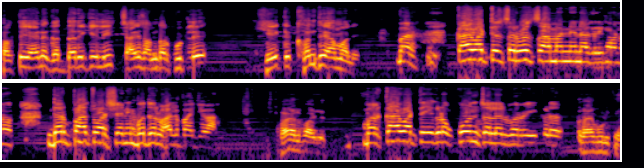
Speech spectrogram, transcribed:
फक्त याने गद्दारी केली चाळीस आमदार फुटले. हे एक खंत आहे आम्हाला. बर. काय वाटतं सर्वसामान्य नागरिक म्हणून? दर पाच वर्षांनी बदल व्हायला पाहिजे का? व्हायला पाहिजे. बर काय वाटतं इकडं कोण चालेल बरं इकडं? रायमुलकर.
